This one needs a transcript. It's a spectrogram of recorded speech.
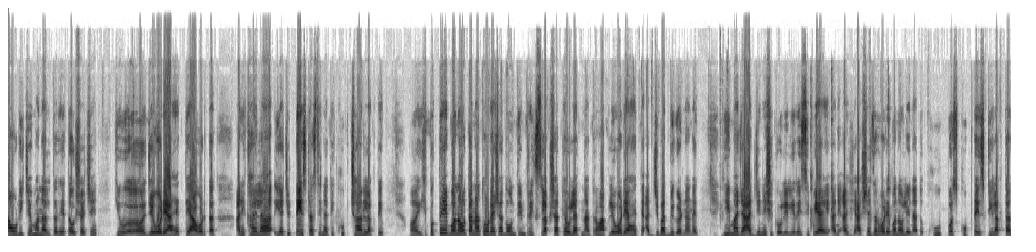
आवडीचे म्हणाल तर हे तवशाचे किंवा जे वडे आहेत ते आवडतात. आणि खायला याची टेस्ट असते ना ती खूप छान लागते. फक्त हे बनवताना थोड्याशा दोन तीन ट्रिक्स लक्षात ठेवल्यात ना तर मग आपले वडे आहेत ते अजिबात बिघडणार नाहीत. ही माझ्या आजीने शिकवलेली रेसिपी आहे आणि असे असे जर वडे बनवले ना तर खूपच खूप टेस्टी लागतात.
